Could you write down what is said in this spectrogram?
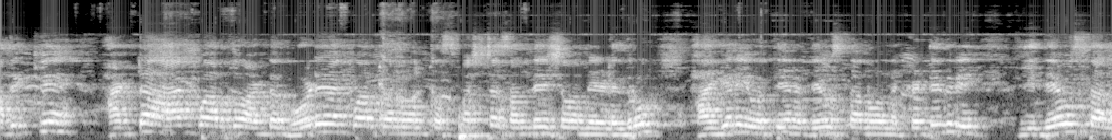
ಅದಕ್ಕೆ ಅಡ್ಡ ಆಗಬಾರ್ದು, ಅಡ್ಡ ಗೋಡೆ ಆಗಬಾರ್ದು ಅನ್ನುವಂಥ ಸ್ಪಷ್ಟ ಸಂದೇಶವನ್ನು ಹೇಳಿದರು. ಹಾಗೆಯೇ ಇವತ್ತೇನು ದೇವಸ್ಥಾನವನ್ನು ಕಟ್ಟಿದ್ರಿ? ಈ ದೇವಸ್ಥಾನ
